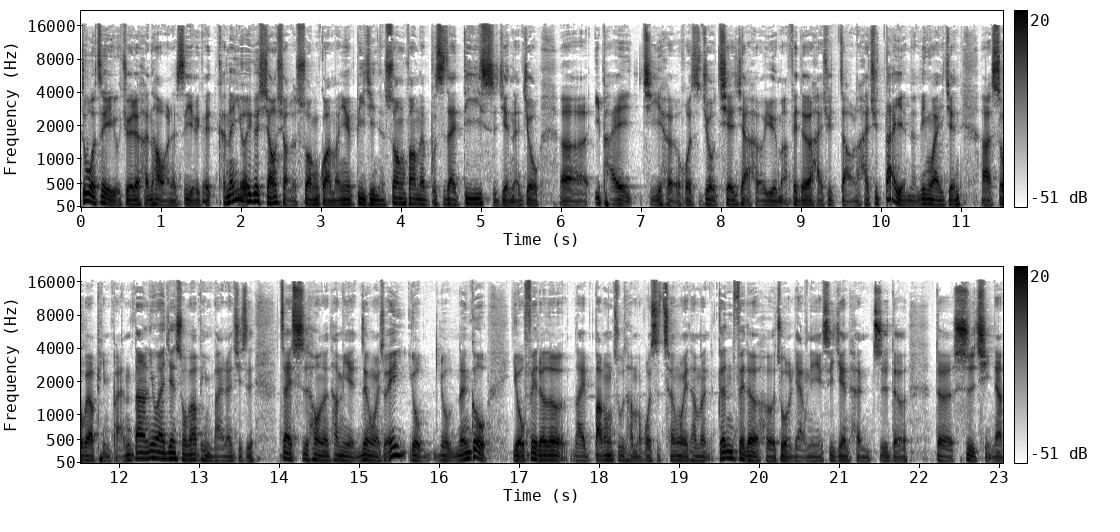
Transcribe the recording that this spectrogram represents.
所以我这里我觉得很好玩的是，有一个可能有一个小小的双关嘛，因为毕竟呢，双方呢不是在第一时间呢就呃一拍即合，或是就签下合约嘛。费德勒还去找了，还去代言了另外一间啊、手表品牌。当然，另外一间手表品牌呢，其实在事后呢，他们也认为说，哎，有有能够有费德勒来帮助他们，或是成为他们跟费德勒合作两年，也是一件很值得的事情啊。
